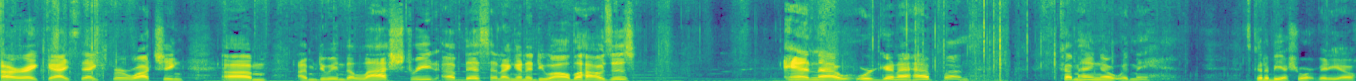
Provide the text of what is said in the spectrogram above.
All right, guys, thanks for watching. Um, I'm doing the last street of this, and I'm to do all the houses. And uh, we're to have fun. Come hang out with me. It's to be a short video.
